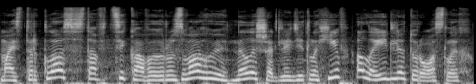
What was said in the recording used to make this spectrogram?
Майстер-клас став цікавою розвагою не лише для дітлахів, але й для дорослих.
